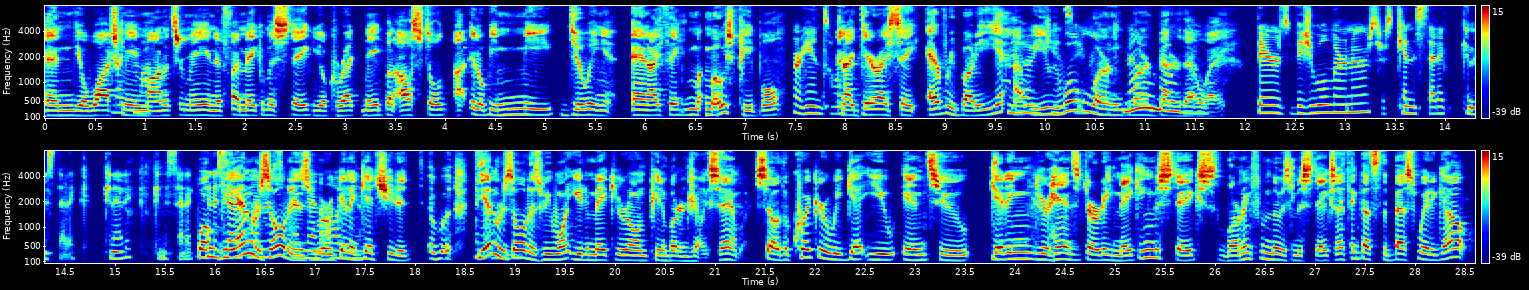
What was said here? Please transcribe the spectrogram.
And you'll watch Like me and mo- monitor me, and if I make a mistake, you'll correct me. But I'll still, uh, it'll be me doing it. And I think m- most people, or hands on? and I dare I say everybody, yeah, No, you you will learn. No, learn no, better that no. way. There's visual learners. There's kinesthetic, kinesthetic, kinetic, kinesthetic. Well, the end learners, result is we're going to get you to. Uh, w- And the end result is we want you to make your own peanut butter and jelly sandwich. So the quicker we get you into getting your hands dirty, making mistakes, learning from those mistakes, I think that's the best way to go.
